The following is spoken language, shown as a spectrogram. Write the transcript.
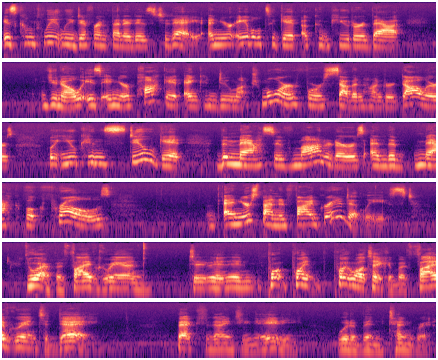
is completely different than it is today, and you're able to get a computer that you know, is in your pocket and can do much more for $700, but you can still get the massive monitors and the MacBook Pros, and you're spending five grand at least. You are, but five grand to and, and point, point point well taken. But five grand today back to 1980 would have been 10 grand.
